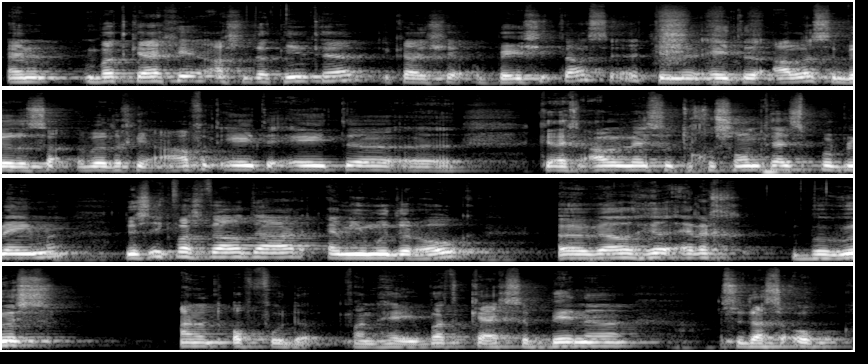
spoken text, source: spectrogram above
En wat krijg je als je dat niet hebt? Dan krijg je obesitas. Hè? Kinderen eten alles. Ze willen geen avondeten eten. Uh, krijgen allerlei soorten gezondheidsproblemen. Dus ik was wel daar, en mijn moeder ook, uh, wel heel erg bewust aan het opvoeden. Van hey, wat krijgt ze binnen? Zodat ze ook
